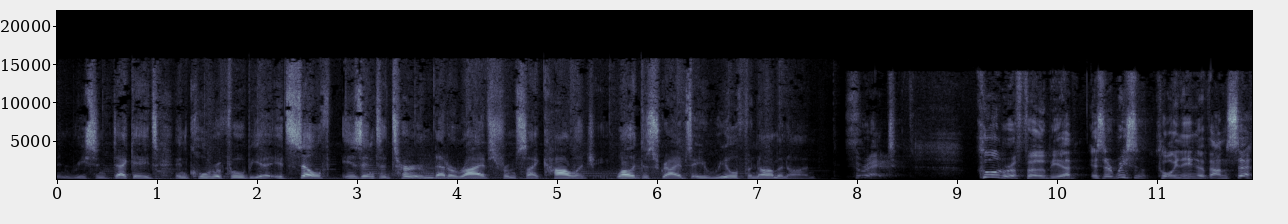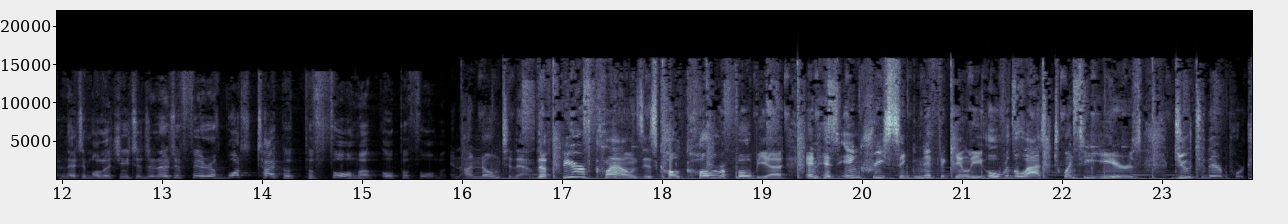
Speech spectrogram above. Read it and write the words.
In recent decades, and coulrophobia itself isn't a term that arrives from psychology. While it describes a real phenomenon, Correct. Coulrophobia is a recent coining of uncertain etymology to denote a fear of what type of performer or performance. and unknown to them. The fear of clowns is called coulrophobia and has increased significantly over the last 20 years due to their portrayal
